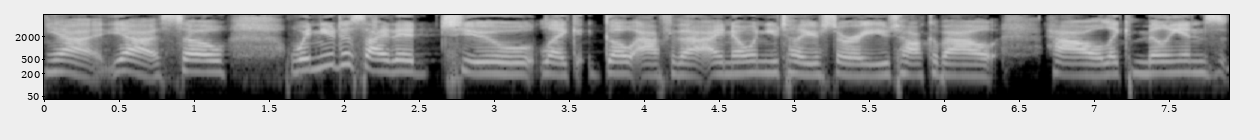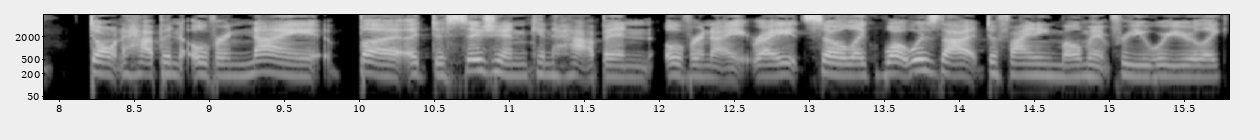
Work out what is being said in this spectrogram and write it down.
Yeah, yeah. So when you decided to like go after that, I know when you tell your story, you talk about how like millions don't happen overnight, but a decision can happen overnight, right? So, like, what was that defining moment for you where you're like,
